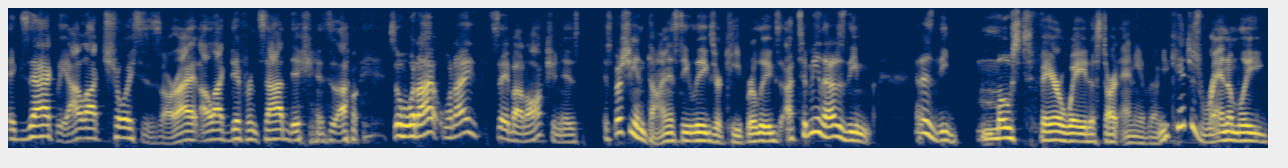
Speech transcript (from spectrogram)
exactly. I like choices. All right. I like different side dishes. so what I what I say about auction is, especially in dynasty leagues or keeper leagues, uh, to me that is the that is the most fair way to start any of them. You can't just randomly,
